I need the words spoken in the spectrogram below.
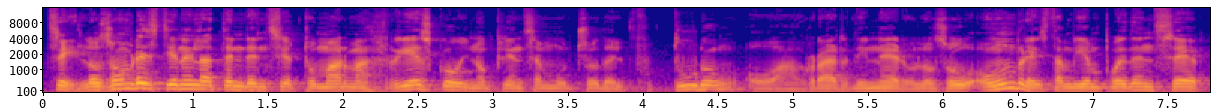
Sí, los hombres tienen la tendencia a tomar más riesgo y no piensan mucho del futuro o ahorrar dinero. Los hombres también pueden ser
